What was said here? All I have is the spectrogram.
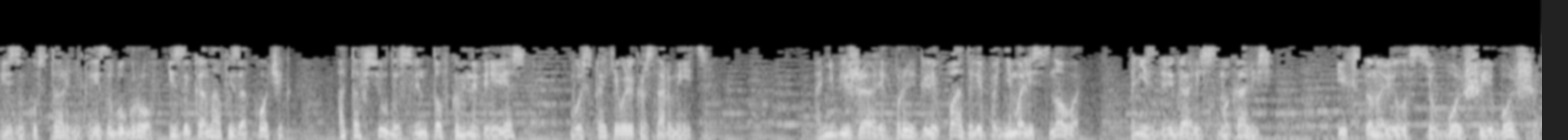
Из-за кустарника, из-за бугров, из-за канав, из-за кочек, отовсюду с винтовками наперевес выскакивали красноармейцы. Они бежали, прыгали, падали, поднимались снова. Они сдвигались, смыкались. Их становилось все больше и больше.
